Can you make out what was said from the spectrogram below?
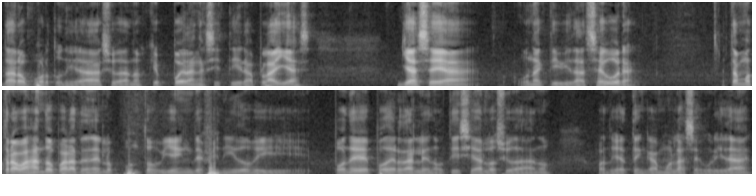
dar oportunidad a ciudadanos que puedan asistir a playas, ya sea una actividad segura. Estamos trabajando para tener los puntos bien definidos y poder darle noticia a los ciudadanos cuando ya tengamos la seguridad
